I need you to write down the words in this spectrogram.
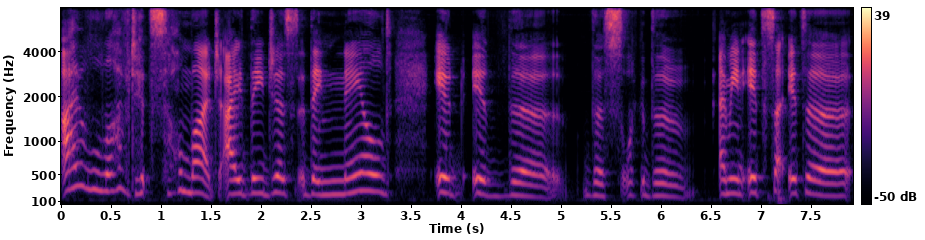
I loved it so much. I they just they nailed it. It the the the. I mean, it's it's a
